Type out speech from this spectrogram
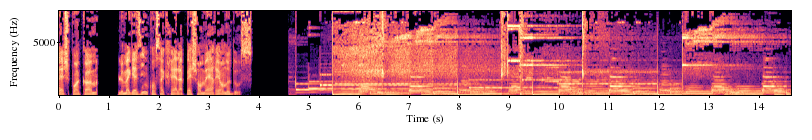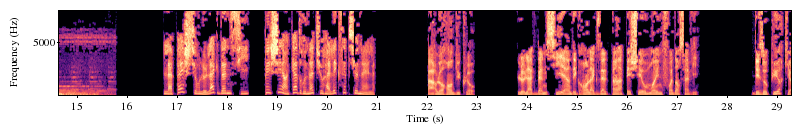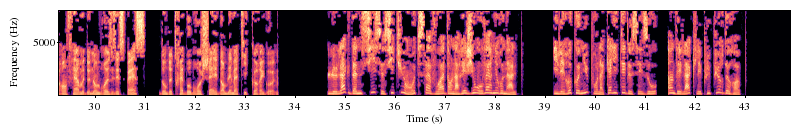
pêche.com, le magazine consacré à la pêche en mer et en eau douce. La pêche sur le lac d'Annecy, pêcher un cadre naturel exceptionnel. Par Laurent Duclos. Le lac d'Annecy est un des grands lacs alpins à pêcher au moins une fois dans sa vie. Des eaux pures qui renferment de nombreuses espèces, dont de très beaux brochets et d'emblématiques corégones. Le lac d'Annecy se situe en Haute-Savoie dans la région Auvergne-Rhône-Alpes. Il est reconnu pour la qualité de ses eaux, un des lacs les plus purs d'Europe.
